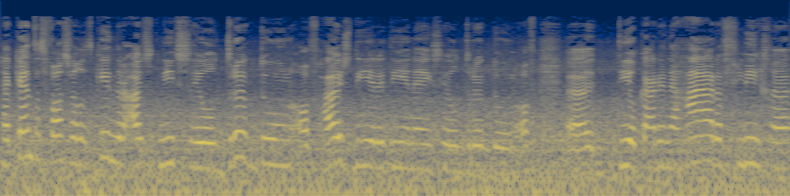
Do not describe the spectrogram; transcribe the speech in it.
herkent het vast wel dat kinderen uit het niets heel druk doen. Of huisdieren die ineens heel druk doen. Of uh, die elkaar in de haren vliegen.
